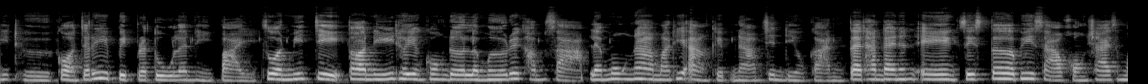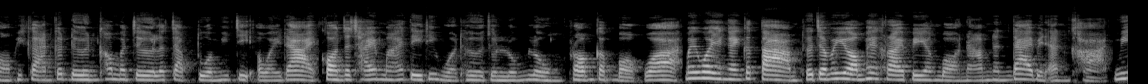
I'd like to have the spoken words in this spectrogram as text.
ที่เธอ ก่อนจะรีบปิดประตูและหนีไป ส่วนมิจิ ตอนนี้เธอยังคงเดินละเมอด้วยคำสาปและมุ่งหน้ามาที่อ่างเก็บน้ำเช่นเดียวกัน แต่ทันใดนั้นเองซิสเตอร์พี่สาวของชายสมองพิการก็เดินเข้ามาเจอและจับตัวมิจิเอาไว้ได้ ก่อนจะใช้ไม้ตีที่หัวเธอจนล้มลง พร้อมกับบอกว่าไม่ว่ายังไงก็ตาม เธอจะไม่ยอมให้ใครไปยังบ่อน้ำนั้นได้เป็นอันขาด มิ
